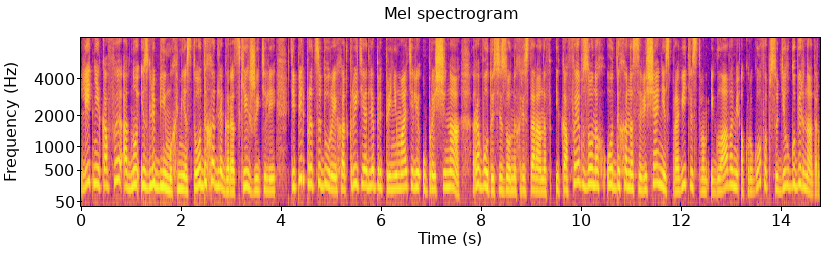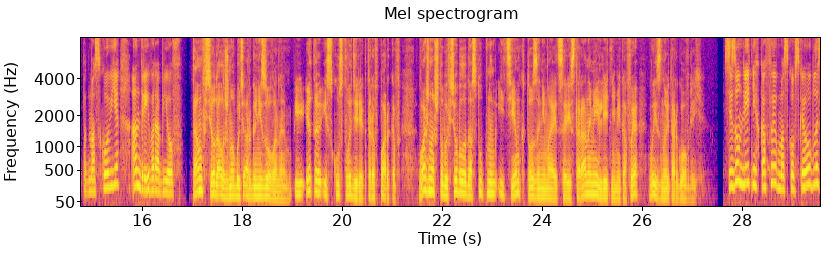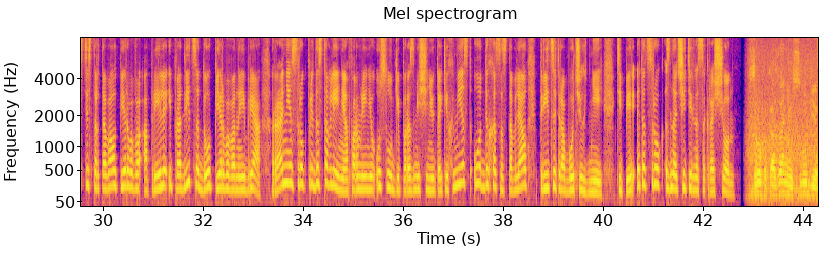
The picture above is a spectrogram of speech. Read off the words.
Летние кафе – одно из любимых мест отдыха для городских жителей. Теперь процедура их открытия для предпринимателей упрощена. Работу сезонных ресторанов и кафе в зонах отдыха на совещании с правительством и главами округов обсудил губернатор Подмосковья Андрей Воробьев. Там все должно быть организовано, и это искусство директоров парков. Важно, чтобы все было доступным и тем, кто занимается ресторанами, летними кафе, выездной торговлей. Сезон летних кафе в Московской области стартовал 1 апреля и продлится до 1 ноября. Ранее срок предоставления оформления услуги по размещению таких мест отдыха составлял 30 рабочих дней. Теперь этот срок значительно сокращен. Срок оказания услуги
